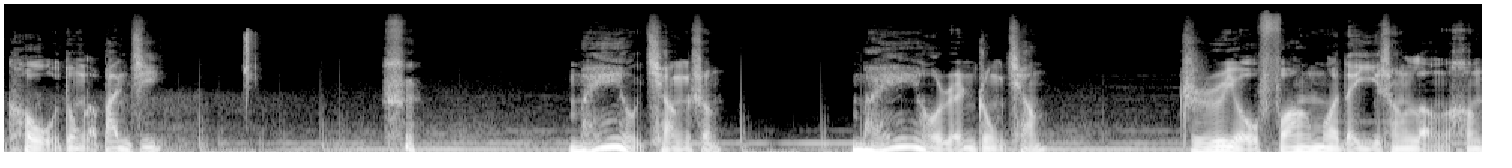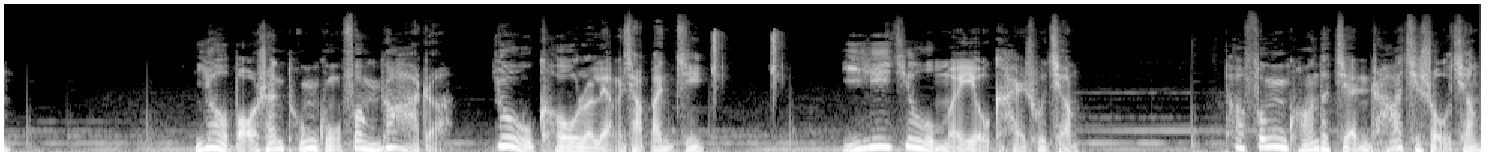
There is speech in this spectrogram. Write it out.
扣动了扳机。哼，没有枪声，没有人中枪，只有方墨的一声冷哼。药宝山瞳孔放大着，又扣了两下扳机。依旧没有开出枪，他疯狂地检查起手枪，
